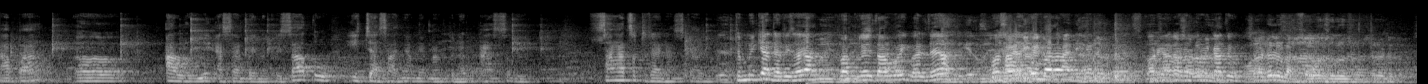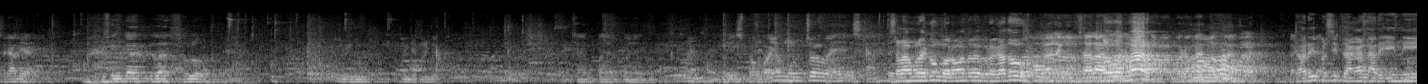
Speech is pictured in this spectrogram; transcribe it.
apa eh, alumni SMP Negeri 1 ijazahnya memang benar asli sangat sederhana sekali demikian dari saya wabillahi taufiq wal hidayah wassalamualaikum warahmatullahi wabarakatuh Solo dulu bang. Solo, solo, solo. Dulu. Sekalian. Singkat, jelas, solo. pokoknya muncul kayak Assalamualaikum warahmatullahi wabarakatuh. Waalaikumsalam warahmatullahi wabarakatuh. Dari persidangan hari ini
